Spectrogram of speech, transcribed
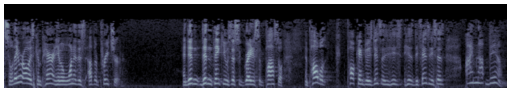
so they were always comparing him and wanted this other preacher. And didn't, didn't think he was this greatest apostle. And Paul, was, Paul came to his defense, his, his defense and he says, I'm not them.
